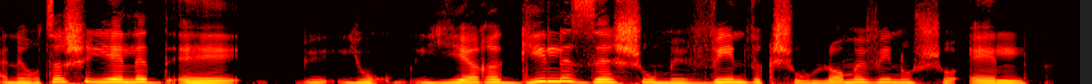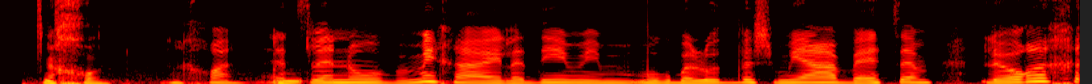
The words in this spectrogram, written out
אני רוצה שילד אה, יהיה רגיל לזה שהוא מבין, וכשהוא לא מבין, הוא שואל. נכון. נכון. אצלנו במיכה, הילדים עם מוגבלות בשמיעה, בעצם לאורך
